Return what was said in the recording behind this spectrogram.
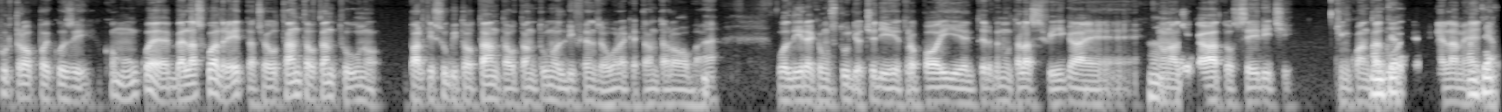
purtroppo è così. Comunque bella squadretta, cioè 80-81, parti subito 80-81 il difensore, che tanta roba, eh vuol dire che un studio c'è dietro, poi è intervenuta la sfiga e ah. non ha giocato 16, 52 anche, nella media.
